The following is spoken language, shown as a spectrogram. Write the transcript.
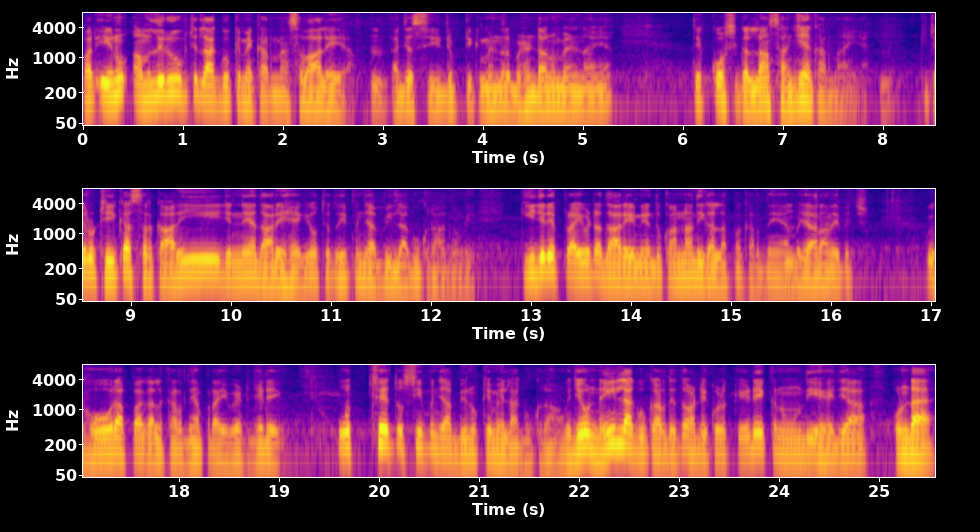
ਪਰ ਇਹਨੂੰ ਅਮਲੀ ਰੂਪ ਚ ਲਾਗੂ ਕਿਵੇਂ ਕਰਨਾ? ਸਵਾਲ ਇਹ ਆ। ਅੱਜ ਅਸੀਂ ਡਿਪਟੀ ਕਮਿਸ਼ਨਰ ਬਠਿੰਡਾ ਨੂੰ ਮਿਲਣ ਆਏ ਆ ਤੇ ਕੁਝ ਗੱਲਾਂ ਸਾਂਝੀਆਂ ਕਰਨ ਆਏ ਆ ਕਿ ਚਲੋ ਠੀਕ ਆ ਸਰਕਾਰੀ ਜਿੰਨੇ ਅਦਾਰੇ ਹੈਗੇ ਉੱਥੇ ਤੁਸੀਂ ਪੰਜਾਬੀ ਲਾਗੂ ਕਰਾ ਦੋਗੇ। ਕੀ ਜਿਹੜੇ ਪ੍ਰਾਈਵੇਟ ਅਦਾਰੇ ਨੇ ਦੁਕਾਨਾਂ ਦੀ ਗੱਲ ਆਪਾਂ ਕਰਦੇ ਆ ਬਾਜ਼ਾਰਾਂ ਦੇ ਵਿੱਚ। ਕੋਈ ਹੋਰ ਆਪਾਂ ਗੱਲ ਕਰਦੇ ਆ ਪ੍ਰਾਈਵੇਟ ਜਿਹੜੇ ਉੱਥੇ ਤੁਸੀਂ ਪੰਜਾਬੀ ਨੂੰ ਕਿਵੇਂ ਲਾਗੂ ਕਰਾਓਗੇ? ਜੇ ਉਹ ਨਹੀਂ ਲਾਗੂ ਕਰਦੇ ਤੁਹਾਡੇ ਕੋਲ ਕਿਹੜੇ ਕਾਨੂੰਨ ਦੀ ਇਹ ਜਿਹਾ ਕੁੰਡਾ ਹੈ।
